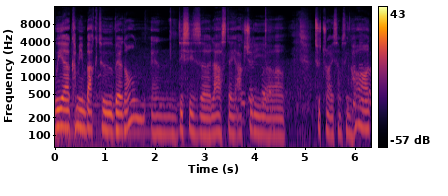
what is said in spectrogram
We are coming back to Verdun and this is uh, last day actually uh, to try something hard.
